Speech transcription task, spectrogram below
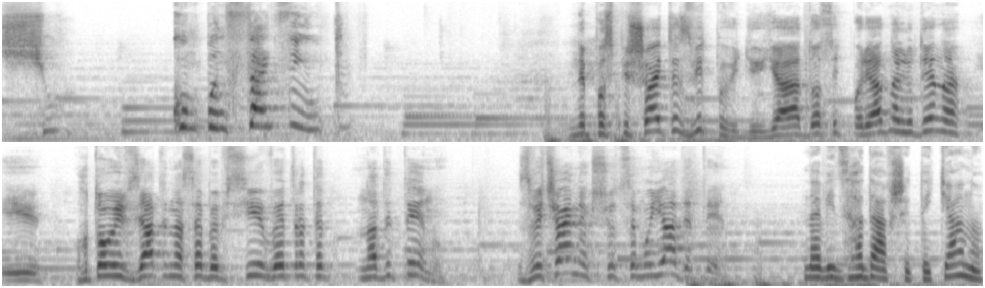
Що? Компенсацію? Не поспішайте з відповіддю. Я досить порядна людина і готовий взяти на себе всі витрати на дитину. Звичайно, якщо це моя дитина. Навіть згадавши Тетяну,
